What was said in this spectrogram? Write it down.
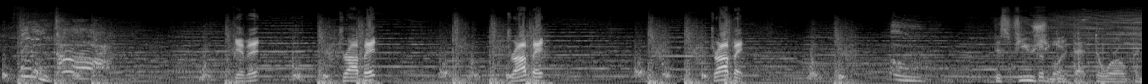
Boom! Ah! Give it. Drop it. Drop it. Drop it. This fuse should boy. get that door open.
